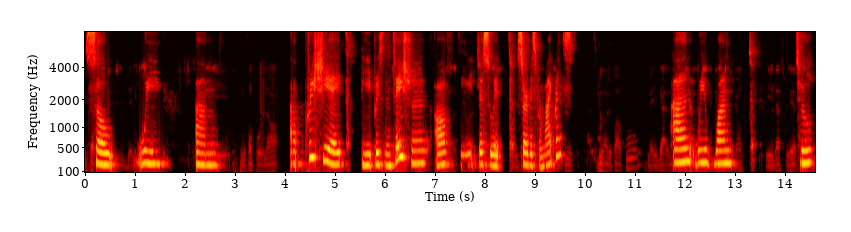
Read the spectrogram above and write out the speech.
So we um, appreciate the presentation of the Jesuit Service for Migrants, and we want to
